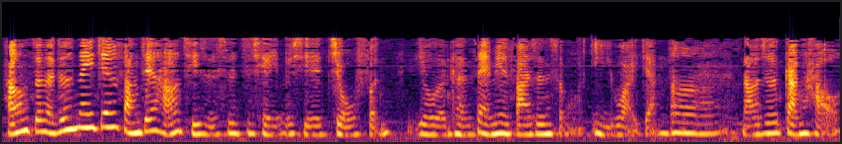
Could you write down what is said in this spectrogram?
好像真的就是那一间房间，好像其实是之前有一些纠纷，有人可能在里面发生什么意外这样子，嗯，然后就是刚好，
